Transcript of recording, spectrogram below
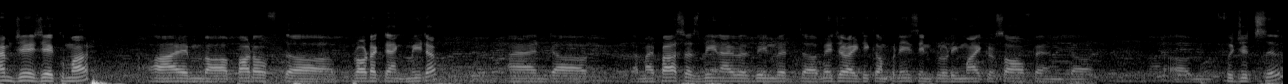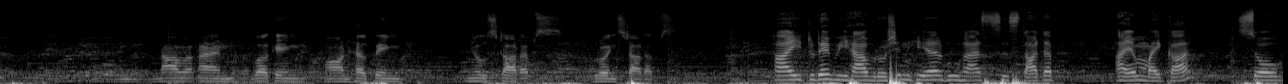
I'm Jay Jay Kumar. I'm uh, part of the Product Tank meetup, and uh, my past has been I have been with uh, major IT companies, including Microsoft and uh, um, Fujitsu. And now I'm working on helping new startups, growing startups. Hi, today we have Roshan here who has his startup I am my car. So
